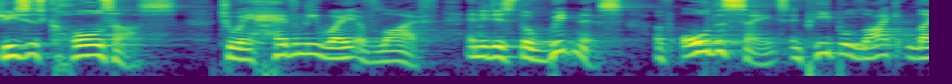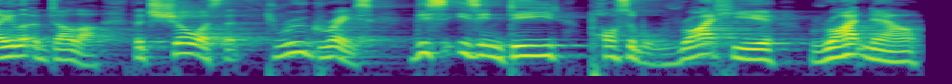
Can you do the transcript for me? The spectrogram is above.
Jesus calls us to a heavenly way of life. And it is the witness of all the saints and people like Leila Abdallah that show us that through grace, this is indeed possible right here, right now,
